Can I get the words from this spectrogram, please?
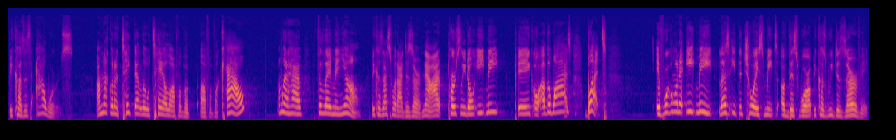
because it's ours. I'm not going to take that little tail off of a off of a cow. I'm going to have filet mignon because that's what I deserve. Now, I personally don't eat meat, pig or otherwise, but if we're going to eat meat, let's eat the choice meats of this world because we deserve it.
